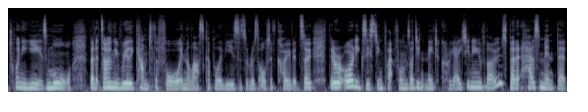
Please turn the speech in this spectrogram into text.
20 years more, but it's only really come to the fore in the last couple of years as a result of COVID. So there were already existing platforms. I didn't need to create any of those, but it has meant that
